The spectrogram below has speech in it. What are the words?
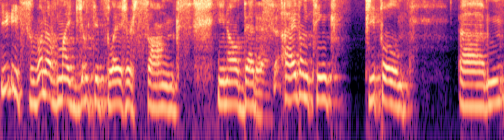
it's one of my guilty pleasure songs you know that I don't think people um,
